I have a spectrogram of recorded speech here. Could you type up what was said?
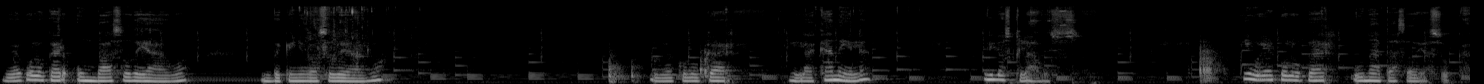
Voy a colocar un vaso de agua, un pequeño vaso de agua. Voy a colocar la canela y los clavos. Y voy a colocar una taza de azúcar.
